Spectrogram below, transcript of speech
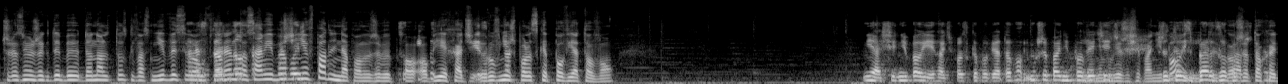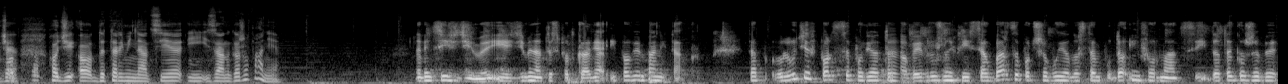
Czy rozumiem, że gdyby Donald Tusk was nie wysyłał Ale w teren, to sami byście nie wpadli na pomysł, żeby objechać również Polskę powiatową? Ja się nie boję jechać w Polskę powiatową i muszę pani Ja powiedzieć, mówię, że się pani że to boi, jest bardzo tylko że ważne, to chodzi, chodzi o determinację i zaangażowanie. No więc jeździmy i jeździmy na te spotkania i powiem pani tak. Ta, ludzie w Polsce powiatowej, w różnych miejscach bardzo potrzebują dostępu do informacji, do tego, żeby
